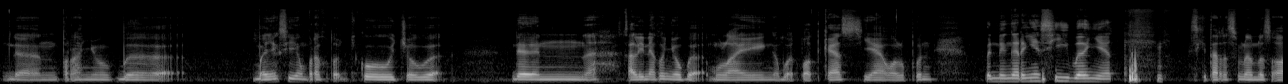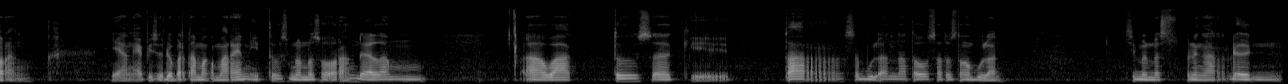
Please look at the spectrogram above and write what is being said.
dan pernah nyoba banyak sih yang pernah aku, aku coba dan nah kali ini aku nyoba mulai ngebuat podcast ya walaupun pendengarnya sih banyak sekitar 19 orang yang episode pertama kemarin itu 19 orang dalam uh, waktu sekitar sebulan atau satu setengah bulan. 19 pendengar dan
